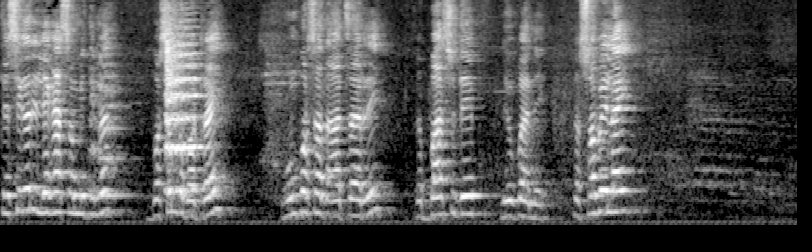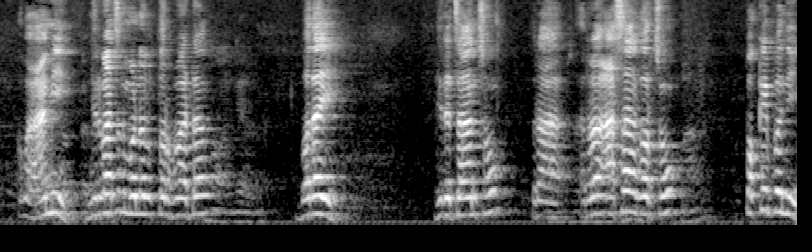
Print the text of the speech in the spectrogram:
त्यसै गरी लेखा समितिमा वसन्त भट्टराई होमप्रसाद आचार्य र वासुदेव नेउपाने र सबैलाई अब हामी निर्वाचन मण्डलको तर्फबाट बधाई दिन चाहन्छौँ। र र आशा गर्छौँ पक्कै पनि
